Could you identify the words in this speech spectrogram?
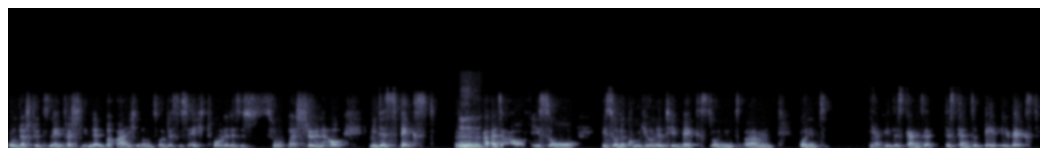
unterstützen in verschiedenen Bereichen und so. Das ist echt toll. Das ist super schön, auch wie das wächst. Mhm. Also auch wie so, wie so eine Community wächst und, ähm, und ja, wie das ganze, das ganze Baby wächst.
